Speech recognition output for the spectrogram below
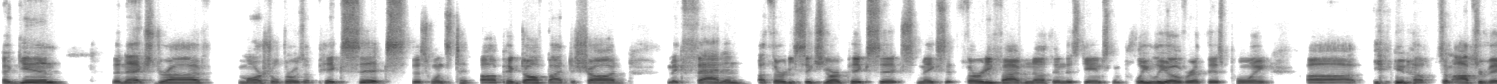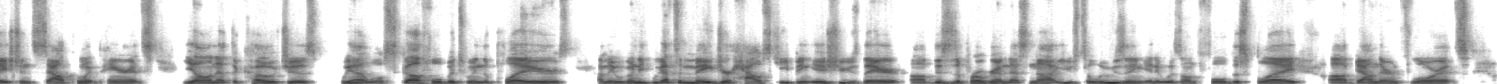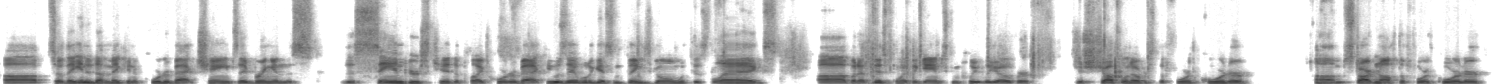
Again, the next drive, Marshall throws a pick six. This one's t- uh, picked off by Deshad McFadden, a 36 yard pick six, makes it 35 nothing. This game's completely over at this point. Uh, you know, some observations. South Point parents yelling at the coaches. We had a little scuffle between the players. I mean, we're going to we got some major housekeeping issues there. Uh, this is a program that's not used to losing, and it was on full display uh, down there in Florence. Uh, so they ended up making a quarterback change. They bring in this the Sanders kid to play quarterback. He was able to get some things going with his legs, uh, but at this point the game's completely over. Just shuffling over to the fourth quarter, um, starting off the fourth quarter,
